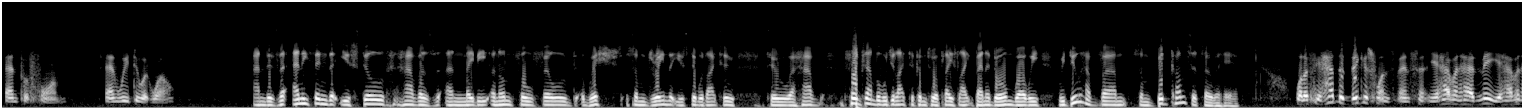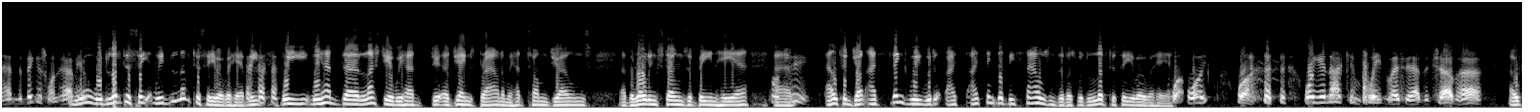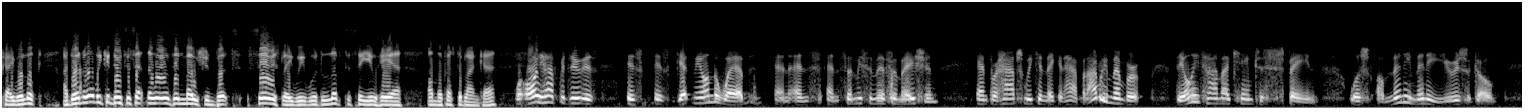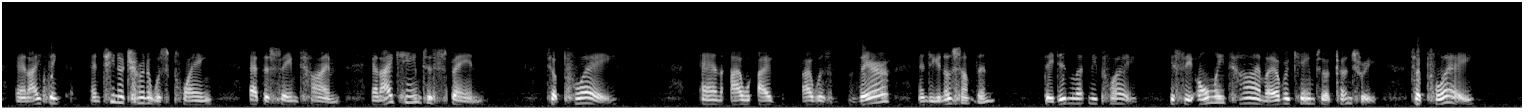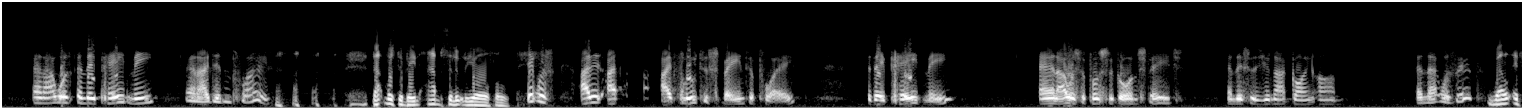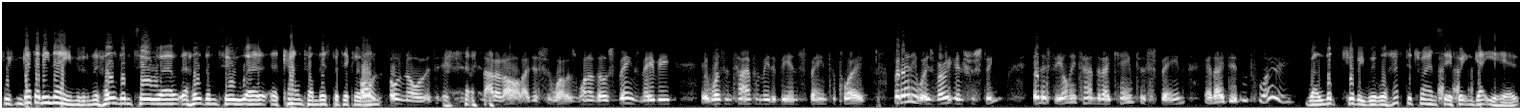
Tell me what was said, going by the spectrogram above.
and perform, and we do it well. And is there anything that you still have as and maybe an unfulfilled wish, some dream that you still would like to to have? For example, would you like to come to a place like Benidorm, where we we do have um, some big concerts over here? Well, if you had the biggest ones, Vincent, and you haven't had me, you haven't had the biggest ones, have you? Ooh, we'd love to see. We'd love to see you over here. I mean, we we had uh, last year. We had J- uh, James Brown and we had Tom Jones. Uh, the Rolling Stones have been here. Oh, Uh, gee. Elton John. I think we would. I I think there'd be thousands of us would love to see you over here. Well, well, well, well, you're not complete unless you have the chub, huh? Okay. Well, look. I don't know what we can do to set the wheels in motion, but seriously, we would love to see you here on the Costa Blanca. Well, all you have to do is is is get me on the web and and and send me some information, and perhaps we can make it happen. I remember the only time I came to Spain was uh, many many years ago, and I think and Tina Turner was playing at the same time, and I came to Spain to play, and I, I, I was there, and do you know something? They didn't let me play. It's the only time I ever came to a country to play, and I was and they paid me, and I didn't play. that must have been absolutely awful. It was I did I I flew to Spain to play. They paid me, and I was supposed to go on stage, and they says you're not going on, and that was it. Well, if we can get any names and hold them to uh, hold them to uh, account on this particular Oh, one. oh no, it's, it's not at all. I just said, well, it's one of those things. Maybe it wasn't time for me to be in Spain to play. But anyway, it's very interesting, and it's the only time that I came to Spain and I didn't play. Well, look, Chubby, we will have to try and see if we can get you here.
